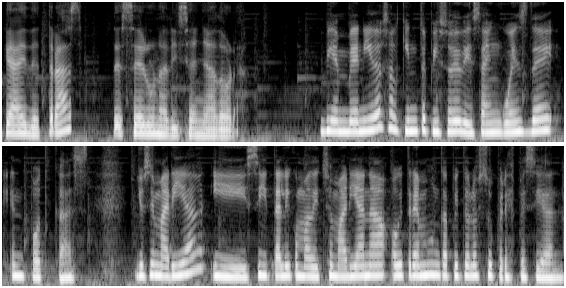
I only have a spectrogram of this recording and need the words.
qué hay detrás de ser una diseñadora. Bienvenidos al quinto episodio de Design Wednesday en podcast. Yo soy María y sí, tal y como ha dicho Mariana, hoy tenemos un capítulo súper especial.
